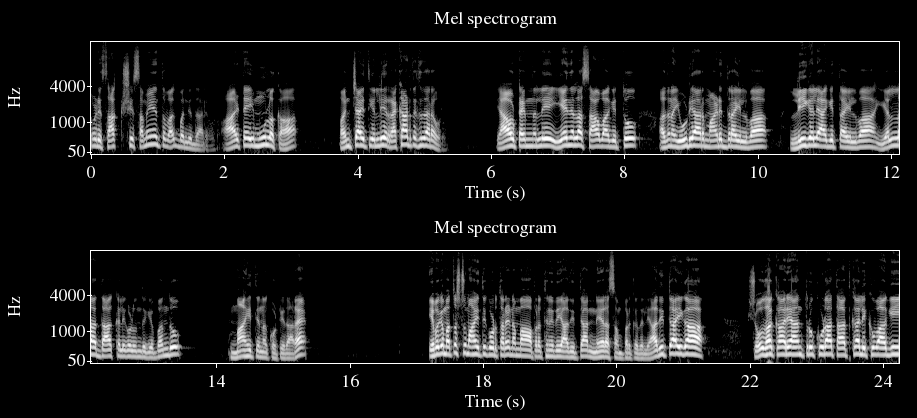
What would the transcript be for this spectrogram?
ನೋಡಿ, ಸಾಕ್ಷಿ ಸಮೇತವಾಗಿ ಬಂದಿದ್ದಾರೆ ಅವರು. ಆರ್ ಟಿ ಐ ಮೂಲಕ ಪಂಚಾಯಿತಿಯಲ್ಲಿ ರೆಕಾರ್ಡ್ ತೆಗೆಸಿದ್ದಾರೆ ಅವರು. ಯಾವ ಟೈಮ್ನಲ್ಲಿ ಏನೆಲ್ಲ ಸಾವಾಗಿತ್ತು, ಅದನ್ನು ಯು ಡಿ ಆರ್ ಮಾಡಿದ್ರಾ ಇಲ್ವಾ, ಲೀಗಲಿ ಆಗಿತ್ತಾ ಇಲ್ವಾ, ಎಲ್ಲ ದಾಖಲೆಗಳೊಂದಿಗೆ ಬಂದು ಮಾಹಿತಿಯನ್ನು ಕೊಟ್ಟಿದ್ದಾರೆ. ಈ ಬಗ್ಗೆ ಮತ್ತಷ್ಟು ಮಾಹಿತಿ ಕೊಡ್ತಾರೆ ನಮ್ಮ ಪ್ರತಿನಿಧಿ ಆದಿತ್ಯ ನೇರ ಸಂಪರ್ಕದಲ್ಲಿ. ಆದಿತ್ಯ, ಈಗ ಶೋಧ ಕಾರ್ಯ ಅಂತರೂ ಕೂಡ ತಾತ್ಕಾಲಿಕವಾಗಿ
